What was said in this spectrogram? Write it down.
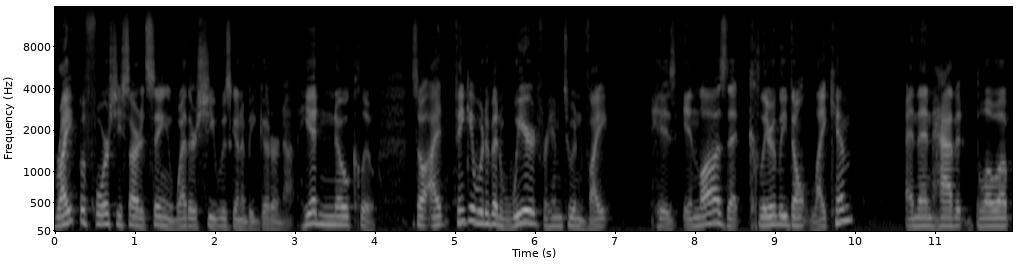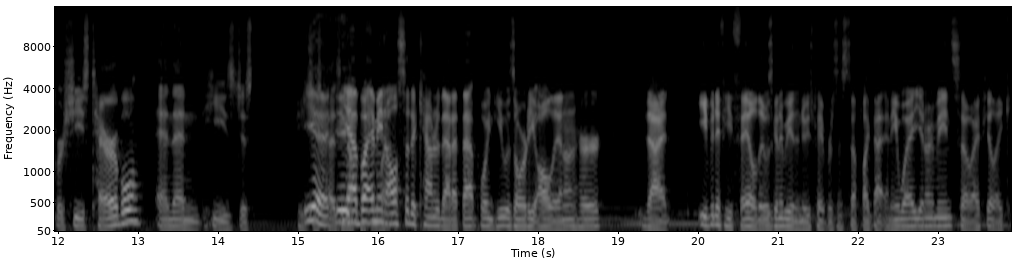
right before she started singing whether she was going to be good or not. He had no clue. So I think it would have been weird for him to invite his in-laws that clearly don't like him and then have it blow up or she's terrible and then he's just He Yeah, has yeah, but I mean, left. also to counter that, at that point, he was already all in on her. That even if he failed, it was going to be in the newspapers and stuff like that anyway. You know what I mean? So I feel like,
